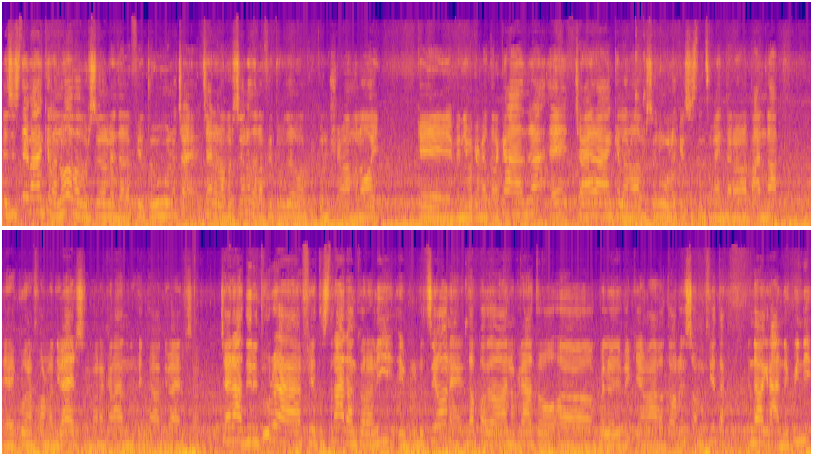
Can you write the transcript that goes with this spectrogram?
esisteva anche la nuova versione della Fiat 1, cioè c'era la versione della Fiat 1 che conoscevamo noi che veniva cambiata la calandra e c'era anche la nuova versione 1 che sostanzialmente era una panda eh, con una forma diversa, con una calandra diversa. C'era addirittura Fiat Strada ancora lì in produzione, dopo hanno creato uh, quello che chiamava Toro, insomma Fiat andava grande, quindi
